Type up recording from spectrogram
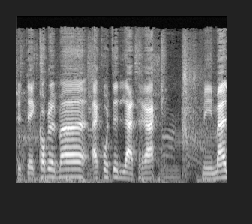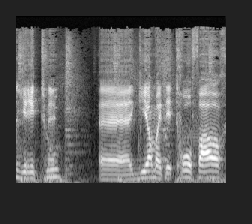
J'étais complètement à côté de la traque. Mais malgré tout, Mais- Guillaume a été trop fort.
